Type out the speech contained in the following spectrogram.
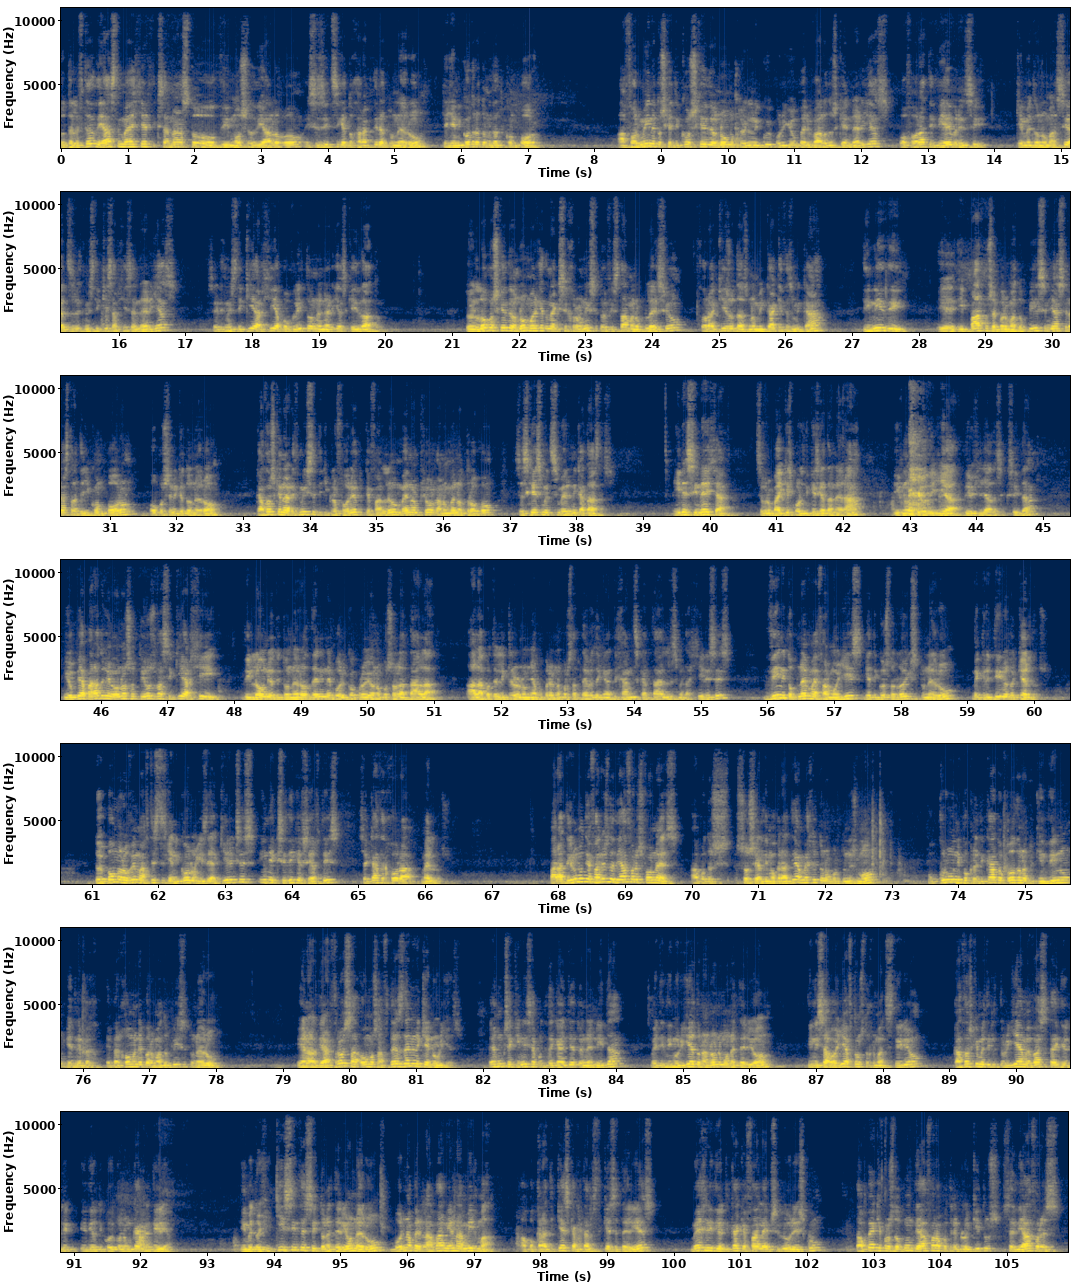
Το τελευταίο διάστημα έχει έρθει ξανά στο δημόσιο διάλογο η συζήτηση για το χαρακτήρα του νερού και γενικότερα των υδατικών πόρων. Αφορμή είναι το σχετικό σχέδιο νόμου του Ελληνικού Υπουργείου Περιβάλλοντος και Ενέργειας που αφορά τη διεύρυνση και μετονομασία της Ρυθμιστικής Αρχής Ενέργειας σε Ρυθμιστική Αρχή Αποβλήτων Ενέργειας και Υδάτων. Το εν λόγω σχέδιο νόμου έρχεται να εξυγχρονίσει το εφιστάμενο πλαίσιο, θωρακίζοντας νομικά και θεσμικά την ήδη ε, υπάρχουσα εμπορευματοποίηση μιας σειράς στρατηγικών πόρων, όπως είναι και το νερό, καθώς και να ρυθμίσει την κυκλοφορία του κεφαλαίου με έναν πιο οργανωμένο τρόπο σε σχέση με τη σημερινή κατάσταση. Είναι συνέχεια της Ευρωπαϊκής Πολιτικής για τα νερά, η γνωστή οδηγία 2060, η οποία παρά το γεγονός ότι ως βασική αρχή δηλώνει ότι το νερό δεν είναι εμπορικό προϊόν όπως όλα τα άλλα, αλλά αποτελεί κληρονομιά που πρέπει να προστατεύεται και να τη χάνει της κατάλληλης μεταχείρισης, δίνει το πνεύμα εφαρμογής για την κοστολόγηση του νερού με κριτήριο το κέρδος. Το επόμενο βήμα αυτής της γενικόλογης διακήρυξης είναι η εξειδίκευση αυτής σε κάθε χώρα μέλος. Παρατηρούμε ότι εμφανίζονται διάφορες φωνές από τη σοσιαλδημοκρατία μέχρι τον οπορτουνισμό που κρούν υποκριτικά τον κόδωνα του κινδύνου για την επερχόμενη εμπορευματοποίηση του νερού. Οι αναδιαρθρώσεις όμως αυτές δεν είναι καινούριε. Έχουν ξεκινήσει από τη δεκαετία του 90 με τη δημιουργία των ανώνυμων εταιριών, την εισαγωγή αυτών στο χρηματιστήριο, καθώς και με τη λειτουργία με βάση τα ιδιωτικο-οικονομικά κριτήρια. Η μετοχική σύνθεση των εταιριών νερού μπορεί να περιλαμβάνει ένα μείγμα από κρατικές καπιταλιστικές εταιρείες μέχρι ιδιωτικά κεφάλαια υψηλού ρίσκου, τα οποία και προσδοκούν διάφορα από την εμπλοκή τους σε διάφορες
